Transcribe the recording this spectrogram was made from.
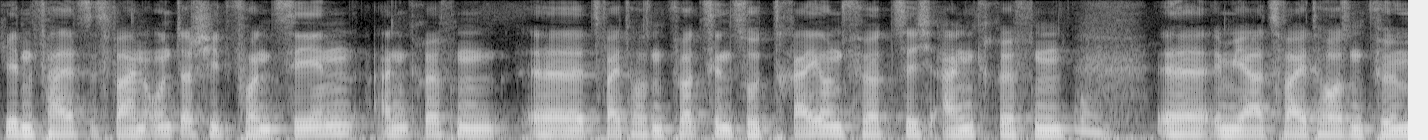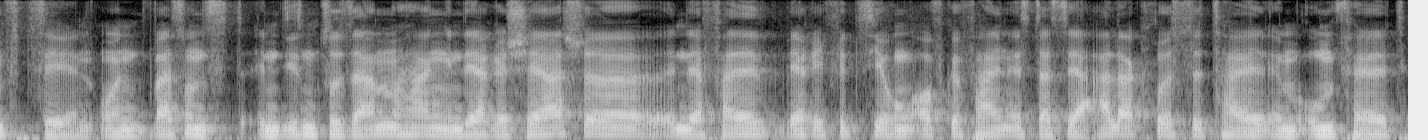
Jedenfalls, es war ein Unterschied von 10 Angriffen äh, 2014 zu 43 Angriffen oh. äh, im Jahr 2015. Und was uns in diesem Zusammenhang in der Recherche, in der Fallverifizierung aufgefallen ist, dass der allergrößte Teil im Umfeld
